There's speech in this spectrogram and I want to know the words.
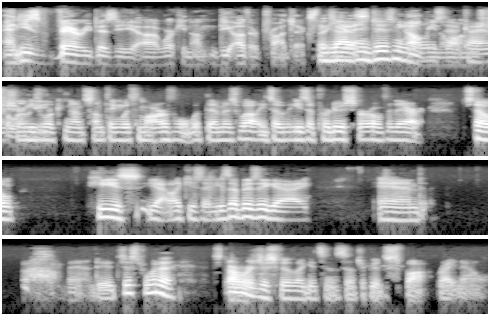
and he's very busy uh, working on the other projects. That exactly, and Disney owns that guy. I'm sure he's working on something with Marvel with them as well. He's a he's a producer over there, so he's yeah, like you said, he's a busy guy, and oh man, dude, just what a Star Wars just feels like it's in such a good spot right now.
